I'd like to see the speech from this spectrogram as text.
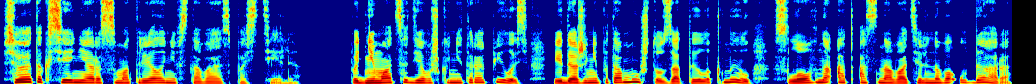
Все это Ксения рассмотрела, не вставая с постели. Подниматься девушка не торопилась, и даже не потому, что затылок ныл, словно от основательного удара,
